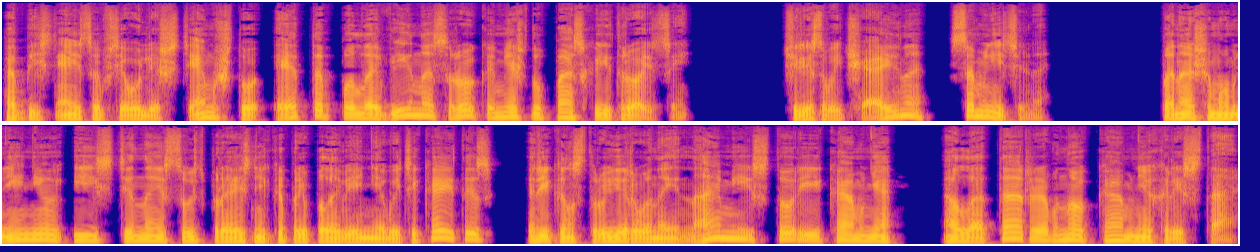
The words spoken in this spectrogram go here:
объясняется всего лишь тем, что это половина срока между Пасхой и Троицей? Чрезвычайно сомнительно. По нашему мнению, истинная суть праздника преполовения вытекает из реконструированной нами истории камня «Аллатар равно камня Христа»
